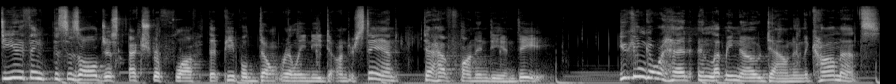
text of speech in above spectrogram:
do you think this is all just extra fluff that people don't really need to understand to have fun in D&D? You can go ahead and let me know down in the comments.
